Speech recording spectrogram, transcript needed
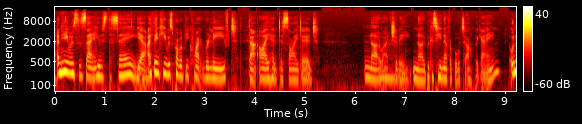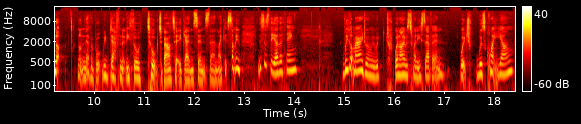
And he was the same. He was the same. yeah, I think he was probably quite relieved that I had decided no, actually, no, because he never brought it up again. Or not not never brought we definitely thought talked about it again since then. Like it's something this is the other thing. We got married when we were when I was 27, which was quite young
